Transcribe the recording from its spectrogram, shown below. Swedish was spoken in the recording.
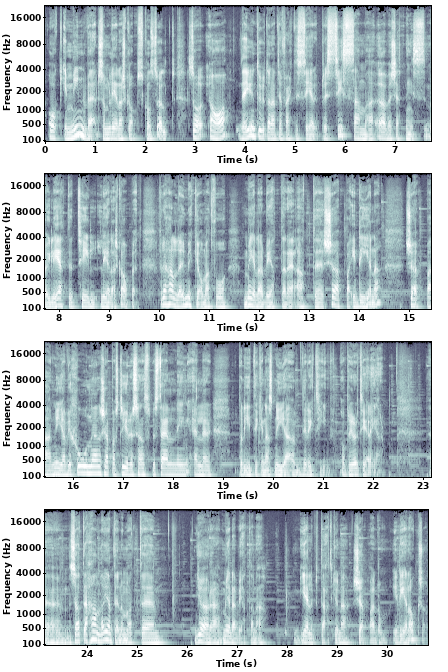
Och i min värld som ledarskapskonsult, så ja, det är ju inte utan att jag faktiskt ser precis samma översättningsmöjligheter till ledarskapet. För det handlar ju mycket om att få medarbetare att eh, köpa idéerna, köpa nya visioner, köpa styrelsens beställning eller politikernas nya direktiv och prioriteringar. Ehm, så att det handlar egentligen om att ehm, göra medarbetarna hjälpta att kunna köpa de idéerna också.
